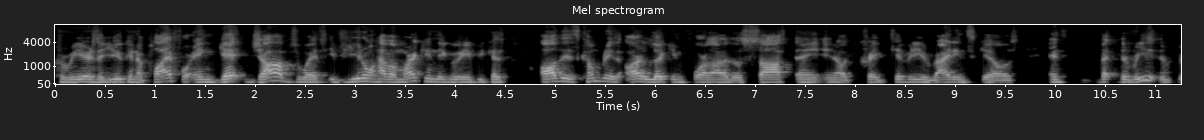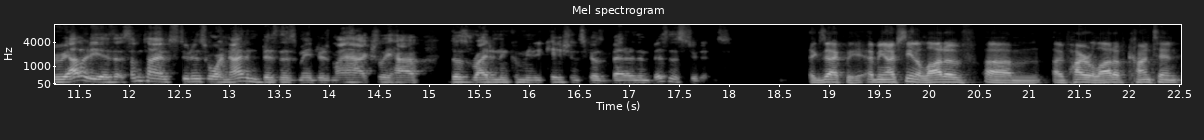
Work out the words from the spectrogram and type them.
careers that you can apply for and get jobs with if you don't have a marketing degree because all these companies are looking for a lot of those soft uh, you know creativity writing skills. And but the, re- the reality is that sometimes students who are not in business majors might actually have those writing and communication skills better than business students exactly i mean i've seen a lot of um, i've hired a lot of content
